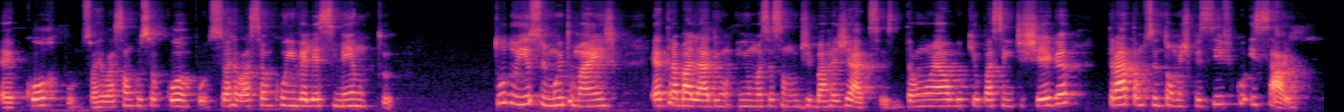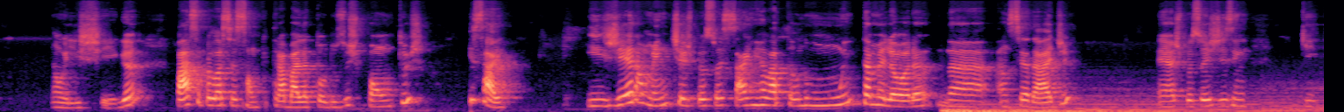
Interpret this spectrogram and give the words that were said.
é, corpo, sua relação com o seu corpo, sua relação com o envelhecimento. Tudo isso e muito mais é trabalhado em uma sessão de barras de axis. Então, não é algo que o paciente chega, trata um sintoma específico e sai. Não, ele chega, passa pela sessão que trabalha todos os pontos e sai. E geralmente as pessoas saem relatando muita melhora na ansiedade. Né? As pessoas dizem que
